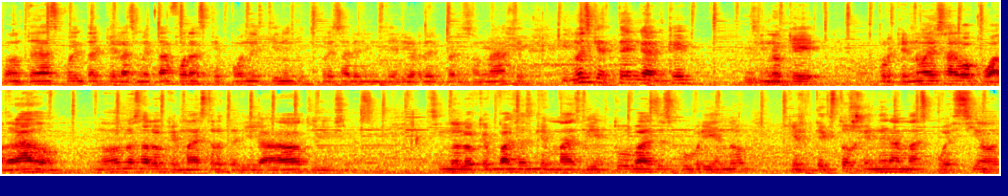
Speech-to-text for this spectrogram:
cuando te das cuenta que las metáforas que pones tienen que expresar el interior del personaje, y no es que tengan que, sino que porque no es algo cuadrado, ¿no? No es algo que el maestro te diga, ah, tiene que ser así. Sino lo que pasa es que más bien tú vas descubriendo que el texto genera más cohesión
